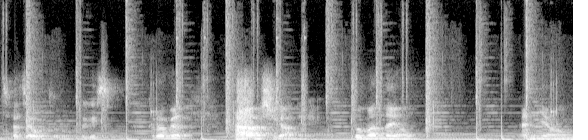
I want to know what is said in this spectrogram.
찾아오도록 하겠습니다. 그러면 다음 시간에 또 만나요. 안녕.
